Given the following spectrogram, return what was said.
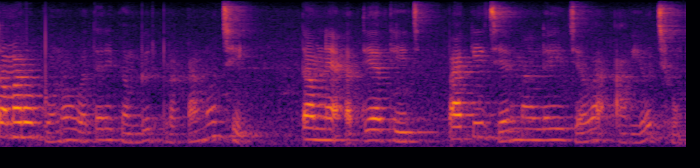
તમારો ગુનો વધારે ગંભીર પ્રકારનો છે. તમને અત્યારથી જ પાકી જેલમાં લઈ જવા આવ્યો છું.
